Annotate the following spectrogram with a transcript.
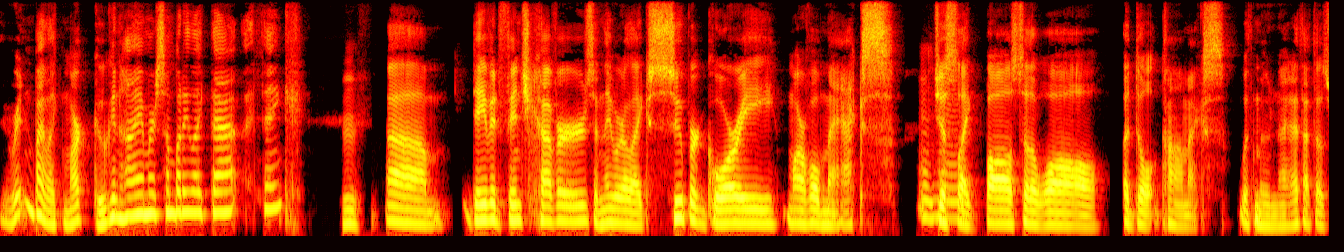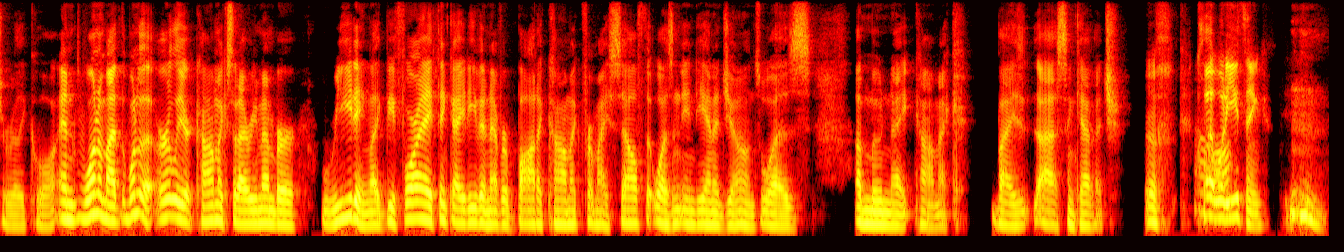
written by like mark guggenheim or somebody like that i think Hmm. um david finch covers and they were like super gory marvel max just Mhm. like balls to the wall adult comics with Moon Knight. I thought those were really cool. And one of my one of the earlier comics that I remember reading, like before I think I'd even ever bought a comic for myself that wasn't Indiana Jones, was a Moon Knight comic by uh, Sienkiewicz. Ugh. Colette, what do you think?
